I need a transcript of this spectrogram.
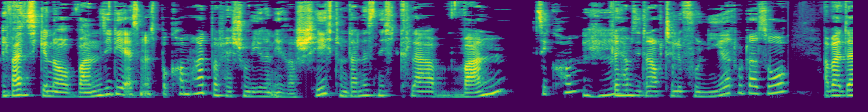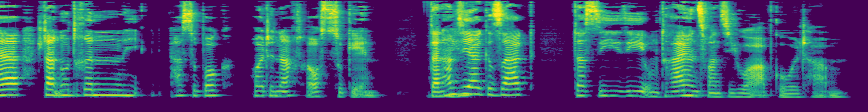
Ich weiß nicht genau, wann sie die SMS bekommen hat, war vielleicht schon während ihrer Schicht und dann ist nicht klar, wann sie kommen. Mhm. Vielleicht haben sie dann auch telefoniert oder so. Aber da stand nur drin, hast du Bock, heute Nacht rauszugehen? Dann haben mhm. sie ja gesagt, dass sie sie um 23 Uhr abgeholt haben.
